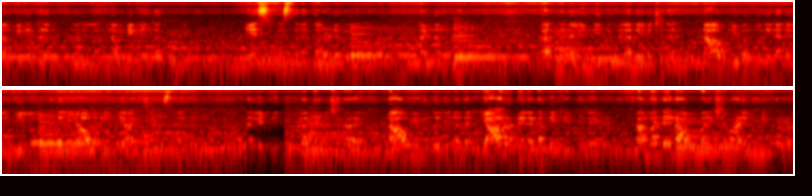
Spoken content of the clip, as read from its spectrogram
ನಂಬಿಕೆ ಕಳೆದುಕೊಳ್ಳಲಿಲ್ಲ. ನಂಬಿಕೆಯಿಂದ ಕೂಗಿಕೊಂಡು ಯೇಸು ಕ್ರಿಸ್ತನ ಕರುಣೆ ಹೊಂದಿಕೊಂಡು ಕಣ್ಣನ್ನು ಪಡೆದುಕೊಂಡನು ಕರ್ತನಲ್ಲಿ ಪ್ರೀತಿಯುಳ್ಳ ದೈವ ಜನರೇ ನಾವು ಈ ಒಂದು ದಿನದಲ್ಲಿ ಈ ಲೋಕದಲ್ಲಿ ಯಾವ ರೀತಿಯಾಗಿ ಜೀವಿಸ್ತಾ ಇದ್ದೇವೆ? ಜನರೇ ನಾವು ಈ ಒಂದು ದಿನದಲ್ಲಿ ಯಾರ ಮೇಲೆ ನಂಬಿಕೆ ಇಟ್ಟಿದ್ದೇವೆ? ನಮ್ಮನ್ನೇ ನಾವು ಪರೀಕ್ಷೆ ಮಾಡಿ ನೋಡಿಕೊಳ್ಳೋಣ.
